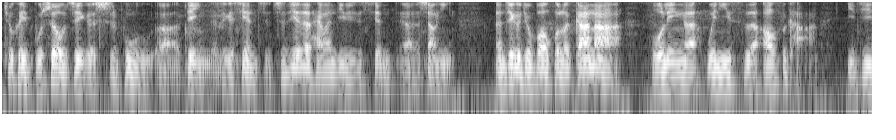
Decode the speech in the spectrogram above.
就可以不受这个十部呃电影的这个限制，直接在台湾地区现呃上映。那这个就包括了戛纳、柏林啊、威尼斯、啊奥斯卡，以及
